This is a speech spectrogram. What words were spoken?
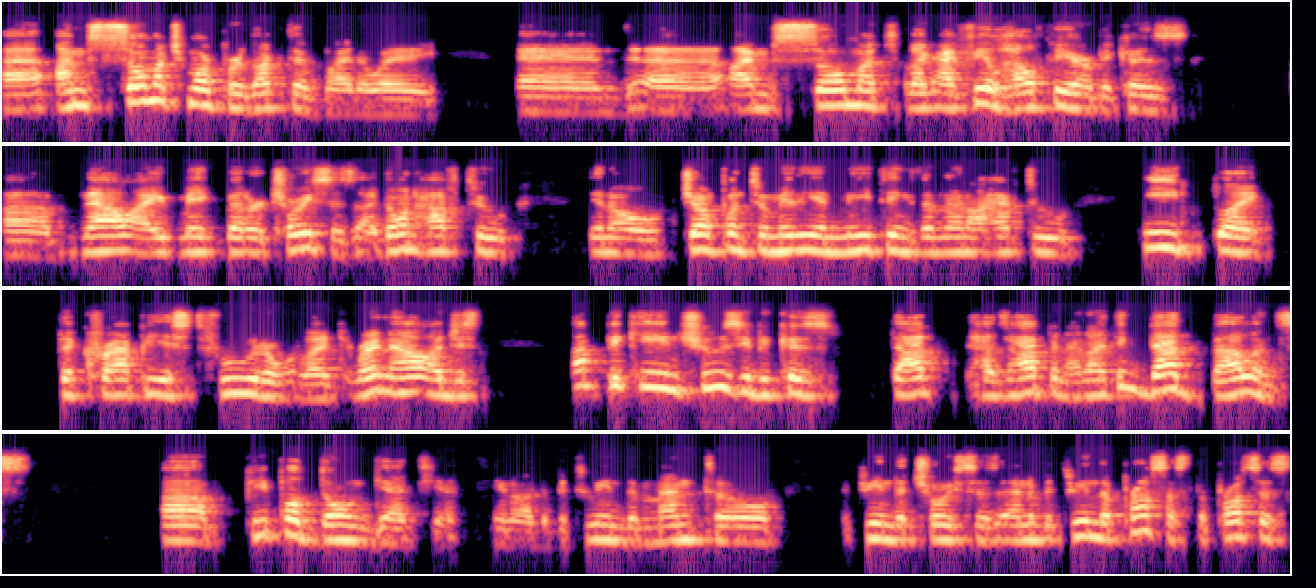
uh, i'm so much more productive by the way. And uh, i'm so much like i feel healthier because uh, now i make better choices. I don't have to you know jump into million meetings and then i have to eat like the crappiest food or like right now I just I'm picky and choosy because that has happened and I think that balance uh, people don't get yet. You know, the, between the mental, between the choices, and between the process. The process.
